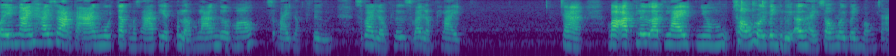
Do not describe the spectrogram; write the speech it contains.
3ថ្ងៃហើយស្រាតកៅអៅងូយទឹកម្សាទៀតព្រលឹមឡើងងើបមកស្បែកឡើងភ្លឺស្បែកឡើងភ្លឺស្បែកឡើងប្លែកចាបើអត់ភ្លឺអត់ប្លែកខ្ញុំសងលុយវិញក៏ដូចឪហែងសងលុយវិញហ្មងចា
